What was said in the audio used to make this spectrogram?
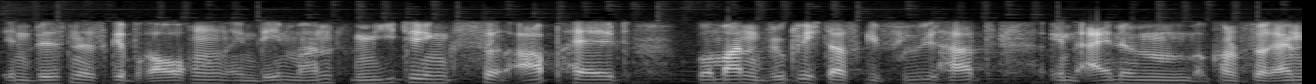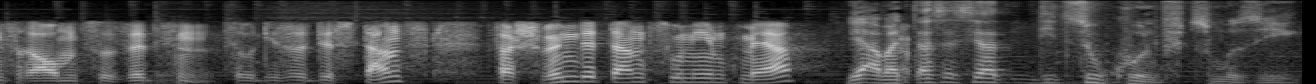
in Business gebrauchen, indem man Meetings abhält, wo man wirklich das Gefühl hat, in einem Konferenzraum zu sitzen. So diese Distanz verschwindet dann zunehmend mehr. Ja, aber das ist ja die Zukunftsmusik.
